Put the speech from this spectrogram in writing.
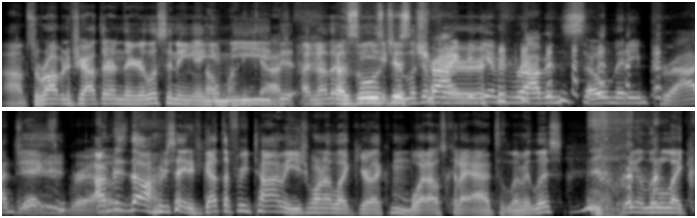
Um, so Robin, if you're out there and you're listening and Oh you need gosh. another, Azul's just trying to give Robin so many projects, bro. I'm just no, I'm just saying if you got the free time and you just want to like you're like, hmm, what else could I add to Limitless? Putting a little like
